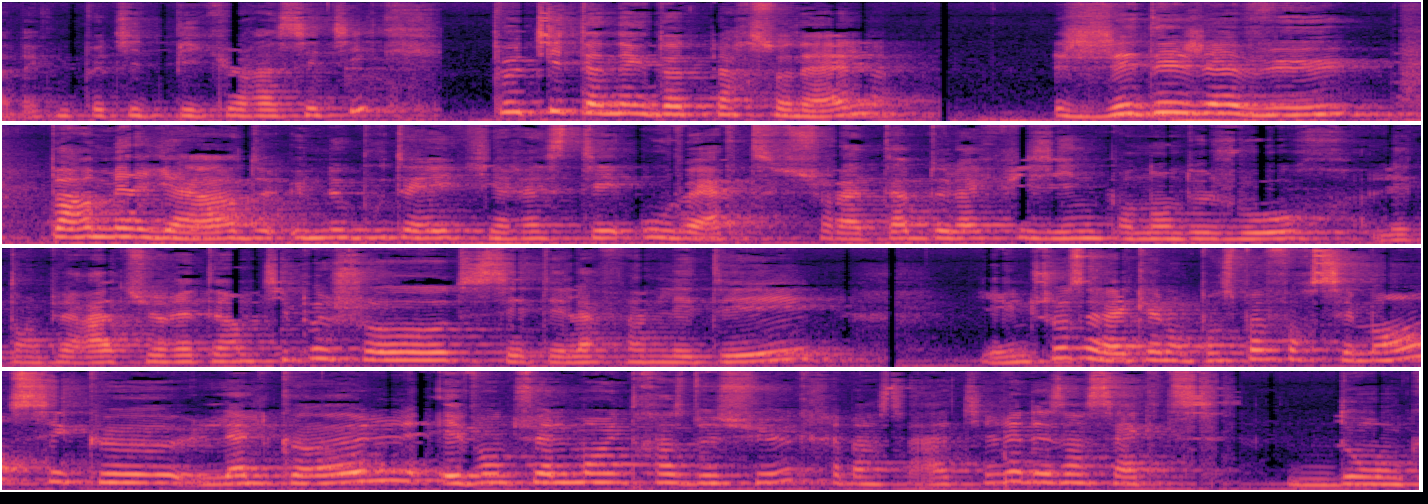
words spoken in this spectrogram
avec une petite piqûre acétique. Petite anecdote personnelle, j'ai déjà vu, par mégarde, une bouteille qui est restée ouverte sur la table de la cuisine pendant deux jours. Les températures étaient un petit peu chaudes, c'était la fin de l'été. Il y a une chose à laquelle on ne pense pas forcément, c'est que l'alcool, éventuellement une trace de sucre, eh ben, ça a attiré des insectes. Donc,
